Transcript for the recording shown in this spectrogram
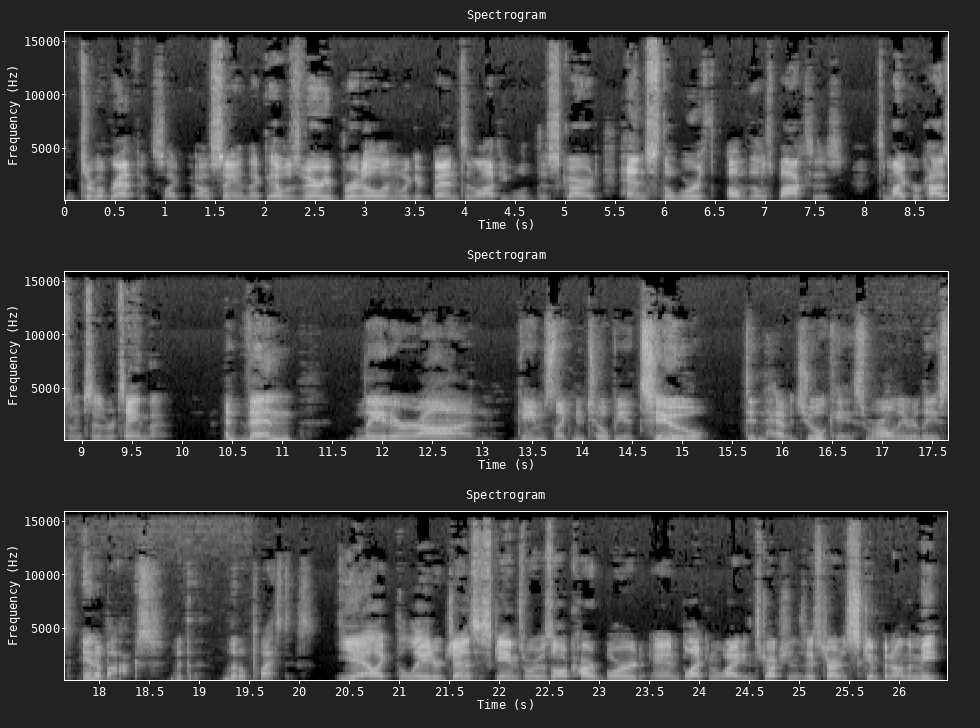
TurboGrafx, like I was saying, like that was very brittle and would get bent, and a lot of people would discard. Hence the worth of those boxes. It's a microcosm to retain that. And then later on, games like Neutopia 2 didn't have a jewel case, were only released in a box with the little plastics. Yeah, like the later Genesis games where it was all cardboard and black and white instructions, they started skimping on the meat.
